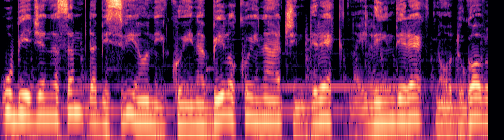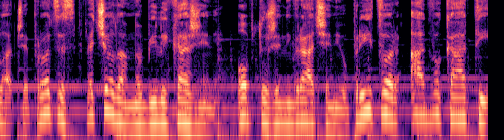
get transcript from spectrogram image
Ubijeđena sam da bi svi oni koji na bilo koji način direktno ili indirektno odugovlače proces već odavno bili kažnjeni, optuženi vraćeni u pritvor, advokati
